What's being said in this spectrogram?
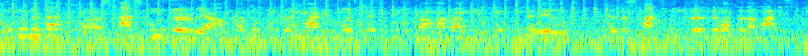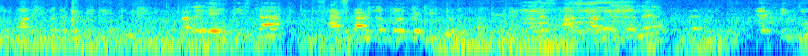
প্রথমে তার শ্বাস ফুল বেরোবে আমরা তো প্রথমে মাটির মধ্যে কোনো দানা বা বীজকে পুঁতে দিই সে তো শ্বাস ফুল বেরোতে পারতো না মাটি শুধু মাটির মধ্যে ঢুকিয়ে দিচ্ছি। তাহলে এই বীজটা শ্বাসকার্য করবে কি করে? তাহলে শ্বাসকার্যের জন্য এর কিন্তু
